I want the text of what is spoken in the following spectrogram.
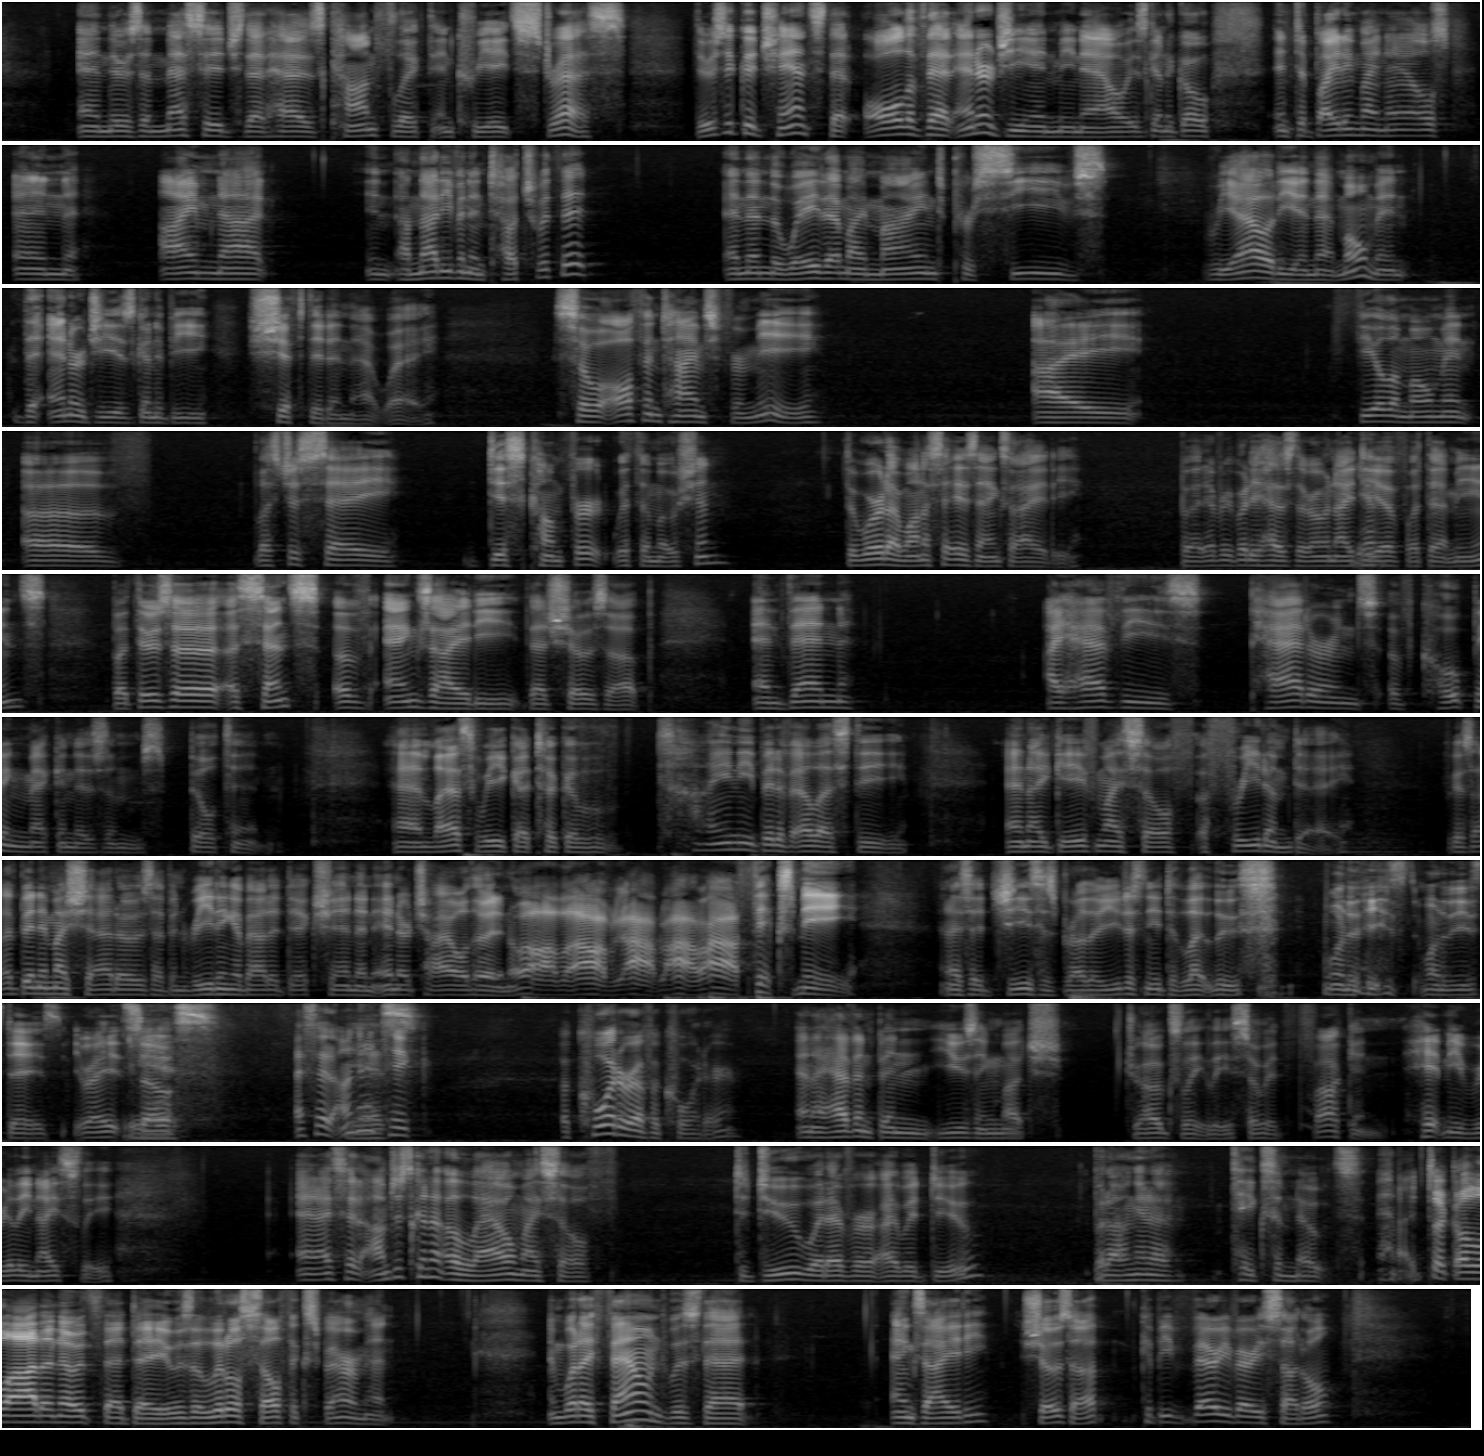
and there's a message that has conflict and creates stress, there's a good chance that all of that energy in me now is going to go into biting my nails and I'm not in, I'm not even in touch with it. And then the way that my mind perceives reality in that moment, the energy is going to be shifted in that way. So oftentimes for me, I feel a moment of let's just say discomfort with emotion. The word I want to say is anxiety, but everybody has their own idea yeah. of what that means. But there's a, a sense of anxiety that shows up. And then I have these patterns of coping mechanisms built in. And last week I took a tiny bit of LSD and I gave myself a freedom day because I've been in my shadows. I've been reading about addiction and inner childhood and oh, blah, blah, blah, blah, fix me. And I said, Jesus, brother, you just need to let loose one of these one of these days, right? Yes. So I said, I'm yes. gonna take a quarter of a quarter, and I haven't been using much drugs lately, so it fucking hit me really nicely and I said, I'm just going to allow myself to do whatever I would do, but I'm going to take some notes. And I took a lot of notes that day. It was a little self experiment. And what I found was that anxiety shows up, could be very, very subtle.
